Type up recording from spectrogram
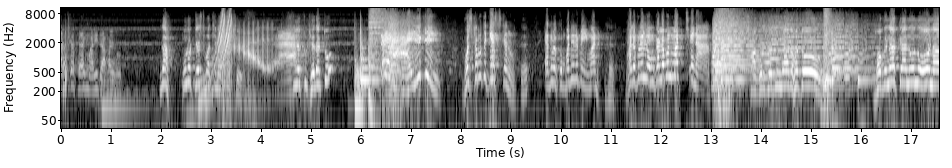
আরেকটা প্যাক মারি দেখাই হোক। না কোনো টেস্ট পাচ্ছি না একটু খেয়ে দেখ তো। এই কি? ভোজ খাব তো গ্যাস কেন? হ্যাঁ? কোম্পানির বেইমান। হ্যাঁ। ভালো করে লঙ্কা লবণ মারছে না। সাগর যদি মদ হতো কেন নো না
